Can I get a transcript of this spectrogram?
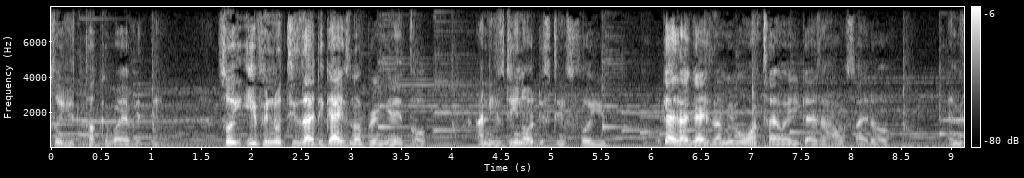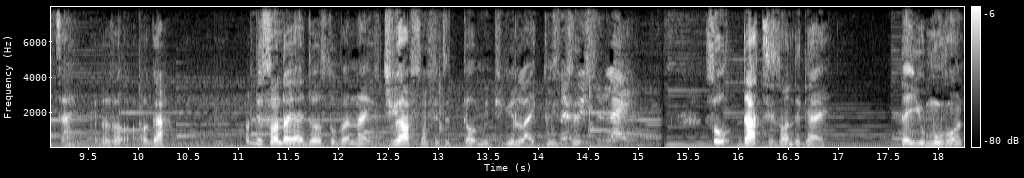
So you talk about everything. So if you notice that the guy is not bringing it up and he's doing all these things for you, you guys are guys now. Maybe one time when you guys are outside or anytime, what this one that you're just overnight? Do you have something to tell me? Do you like me? Lie so that is on the guy. Then you move on.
